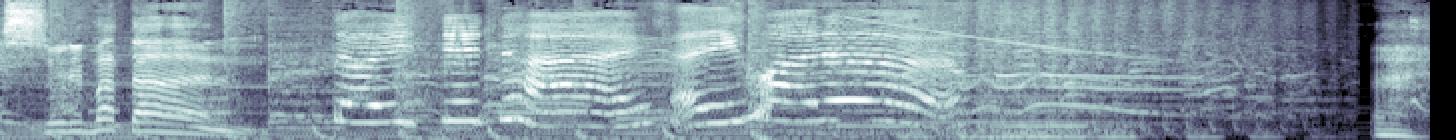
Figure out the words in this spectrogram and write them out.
苏里马丹，教育电台生日快乐！唉。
